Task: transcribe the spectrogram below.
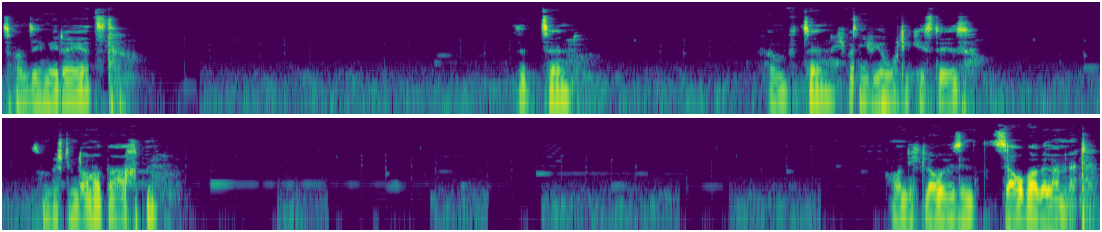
20 Meter jetzt. 17. 15. Ich weiß nicht, wie hoch die Kiste ist. Muss man bestimmt auch noch beachten. Und ich glaube, wir sind sauber gelandet.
